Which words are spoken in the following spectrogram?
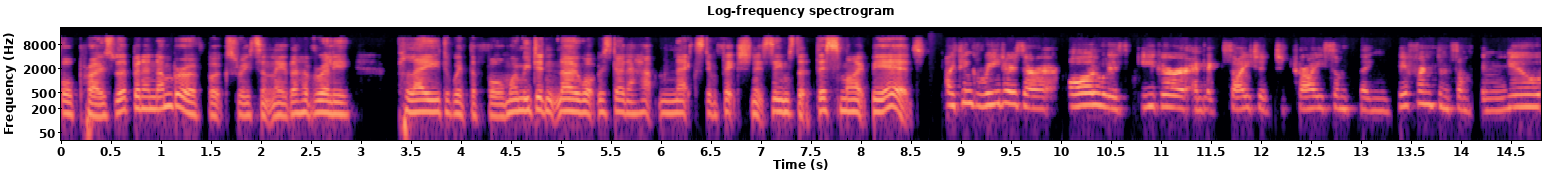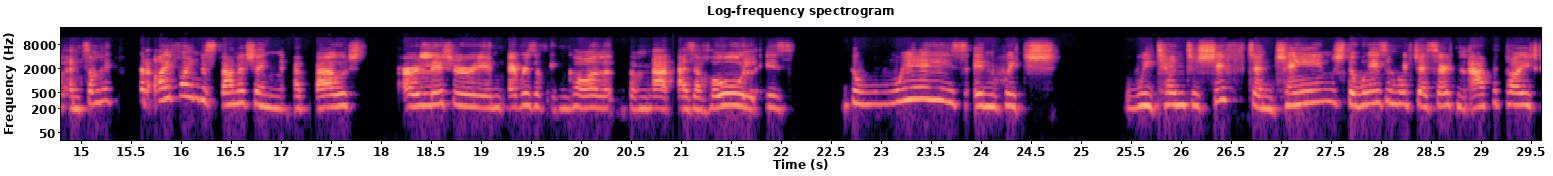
for prose? There have been a number of books recently that have really played with the form. When we didn't know what was going to happen next in fiction, it seems that this might be it. I think readers are always eager and excited to try something different and something new and something that I find astonishing about our literary endeavors, if we can call them that, as a whole, is the ways in which we tend to shift and change the ways in which a certain appetite,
